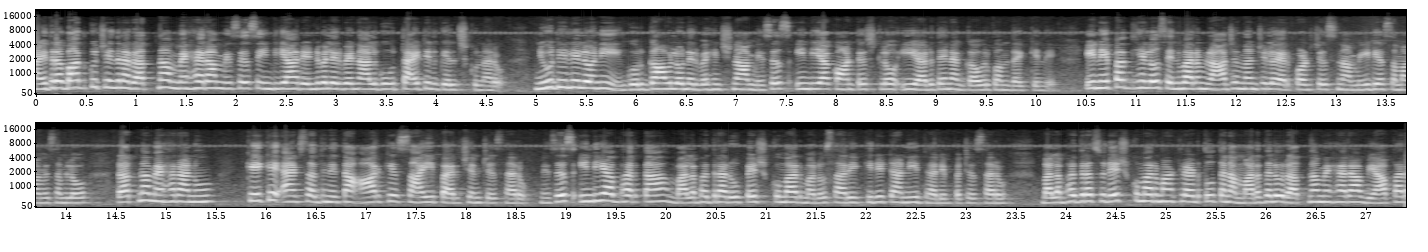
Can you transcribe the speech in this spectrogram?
హైదరాబాద్కు చెందిన రత్న మెహరా మిసెస్ ఇండియా రెండు వేల ఇరవై నాలుగు టైటిల్ గెలుచుకున్నారు. న్యూఢిల్లీలోని గుర్గావ్లో నిర్వహించిన మిసెస్ ఇండియా కాంటెస్ట్లో ఈ అరుదైన గౌరవం దక్కింది. ఈ నేపథ్యంలో శనివారం రాజమండ్రిలో ఏర్పాటు చేసిన మీడియా సమావేశంలో రత్న మెహరాను కేకే యాడ్స్ అధినేత ఆర్కే సాయి పరిచయం చేశారు. మిసెస్ ఇండియా భర్త బలభద్ర రూపేష్ కుమార్ మరోసారి కిరీటాన్ని ధరింపచేశారు. బలభద్ర సురేష్ కుమార్ మాట్లాడుతూ తన మరదలు రత్న మెహరా వ్యాపార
